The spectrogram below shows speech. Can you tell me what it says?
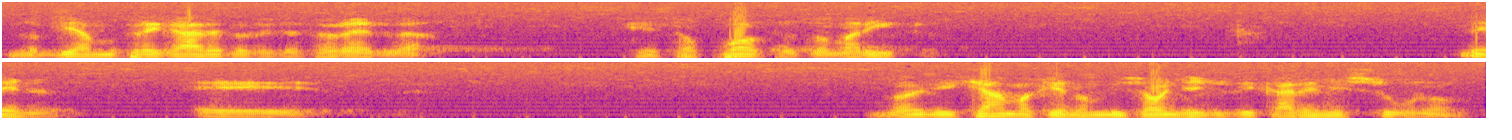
Dobbiamo pregare per questa sorella che sopporta suo marito. Bene, e noi diciamo che non bisogna giudicare nessuno.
